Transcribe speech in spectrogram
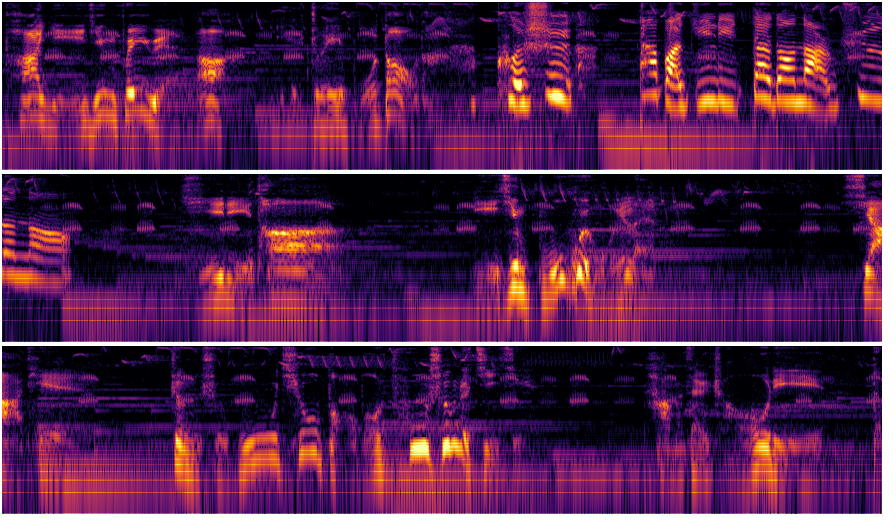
她已经飞远了，你追不到的。可是，她把吉里带到哪儿去了呢？吉里他已经不会回来了。夏天正是乌秋宝宝出生的季节。”他们在巢里等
